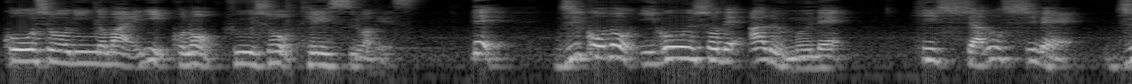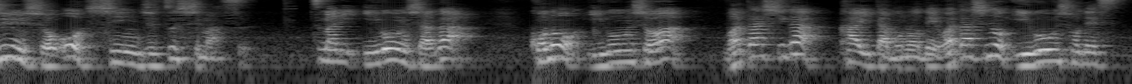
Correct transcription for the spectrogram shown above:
交渉人の前にこの封書を提出するわけです。で、事故の遺言書である旨、筆者の氏名、住所を真述します。つまり遺言者が、この遺言書は私が書いたもので、私の遺言書です。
